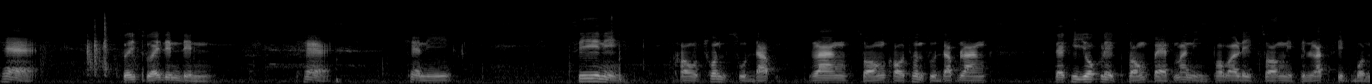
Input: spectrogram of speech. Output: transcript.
แค่สวยๆเด่นๆ แค่แค่นี้ ซีนี่เขาชนสูตรดับรางสองเขาชนสูตรดับราง แต่ที่ยกเลขสองแปดมานี่ เพราะว่าเลขสองนี่เป็นหลักสิบบน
